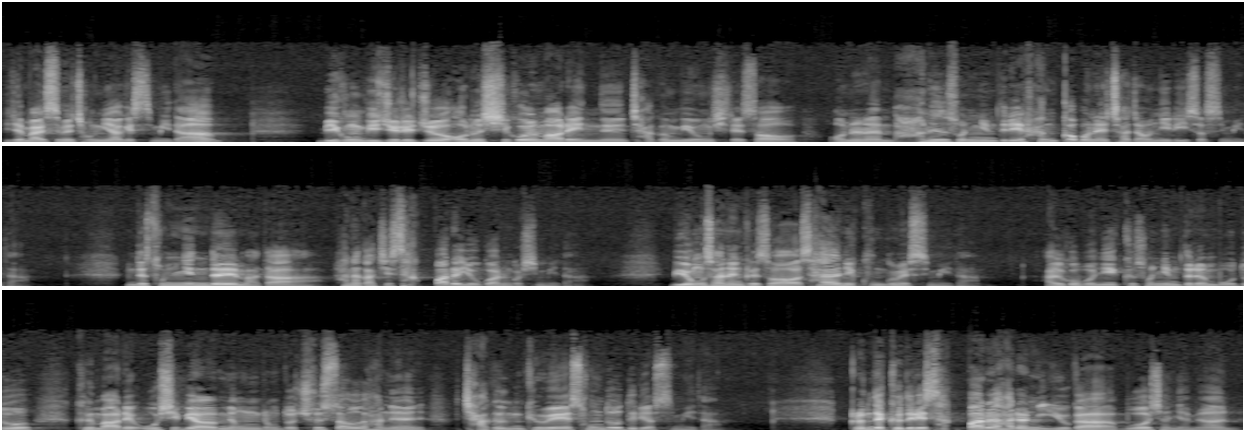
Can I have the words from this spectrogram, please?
이제 말씀을 정리하겠습니다. 미국 미주리주 어느 시골 마을에 있는 작은 미용실에서 어느 날 많은 손님들이 한꺼번에 찾아온 일이 있었습니다. 근데 손님들마다 하나같이 삭발을 요구하는 것입니다. 미용사는 그래서 사연이 궁금했습니다. 알고 보니 그 손님들은 모두 그 마을에 50여 명 정도 출석을 하는 작은 교회의 성도들이었습니다. 그런데 그들이 삭발을 하려는 이유가 무엇이었냐면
